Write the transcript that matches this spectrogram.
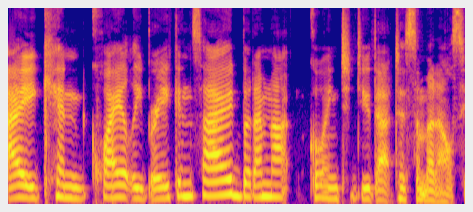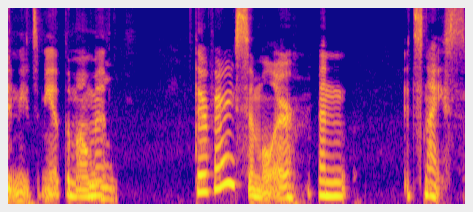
I can quietly break inside, but I'm not going to do that to someone else who needs me at the moment. Mhm. They're very similar, and it's nice.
